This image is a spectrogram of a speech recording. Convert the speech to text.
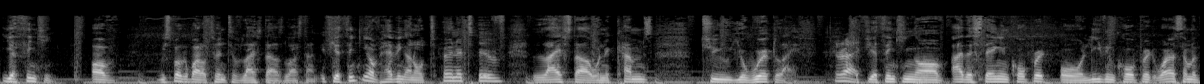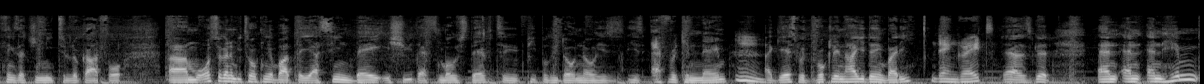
you're thinking of. We spoke about alternative lifestyles last time. If you're thinking of having an alternative lifestyle when it comes to your work life, Right. If you're thinking of either staying in corporate or leaving corporate, what are some of the things that you need to look out for? Um, we're also going to be talking about the Yasiin Bey issue. That's Mos Def to people who don't know his his African name. Mm. I guess with Brooklyn. How you doing, buddy? Doing great. Yeah, that's good. And and and him,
